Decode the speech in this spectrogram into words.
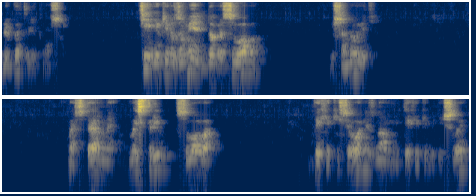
любителі книжки. Ті, які розуміють добре слово і шанують майстерни, майстрів слова, тих, які сьогодні з нами, і тих, які відійшли.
